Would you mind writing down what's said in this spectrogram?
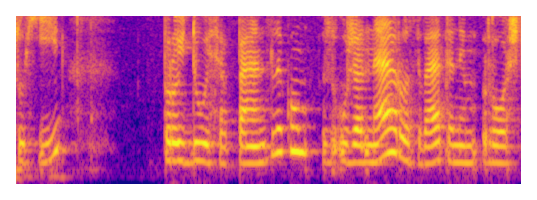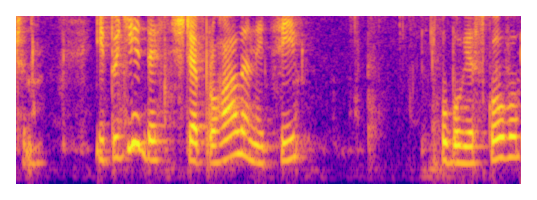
сухі, пройдуся пензликом з уже не розведеним розчином. І тоді десь ще прогалини ці обов'язково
